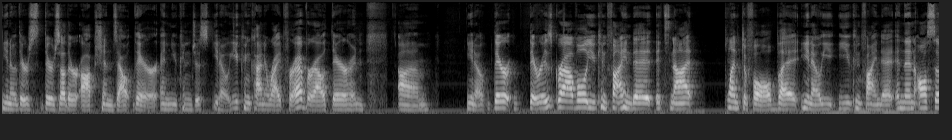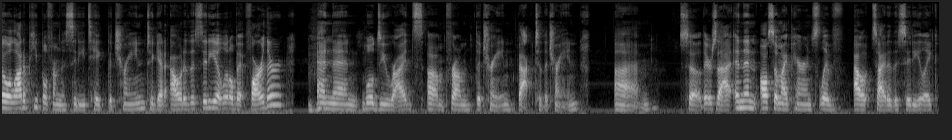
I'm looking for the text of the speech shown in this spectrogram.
you know, there's, there's other options out there and you can just, you know, you can kind of ride forever out there. And, um, you know there there is gravel you can find it it's not plentiful, but you know, you, you can find it. And then also, a lot of people from the city take the train to get out of the city a little bit farther. Mm-hmm. And then we'll do rides um, from the train back to the train. Um, so there's that. And then also, my parents live outside of the city, like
